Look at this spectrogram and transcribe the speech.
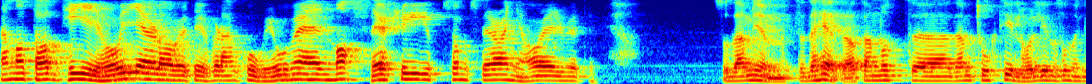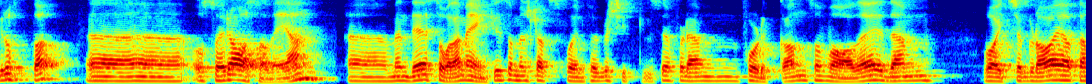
De hadde tatt tilhold der, da, vet du, for de kom jo med en masse skip som stranda der. vet du. Så de gjemte Det heter at de, måtte, eh, de tok tilhold i noen sånne grotter. Eh, og så rasa det igjen. Eh, men det så de egentlig som en slags form for beskyttelse, for de folkene som var der, de var ikke så glad i at de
